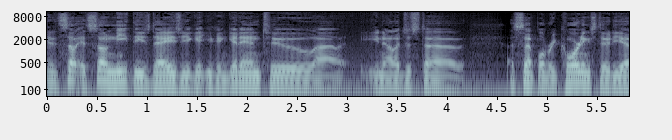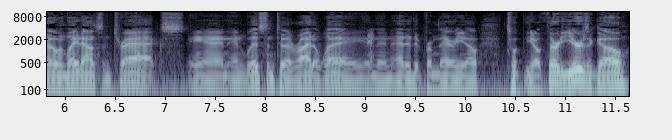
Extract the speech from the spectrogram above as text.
It's so it's so neat these days. You get you can get into uh, you know just a, a simple recording studio and lay down some tracks and and listen to it right away, and then edit it from there. You know, tw- you know, thirty years ago,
